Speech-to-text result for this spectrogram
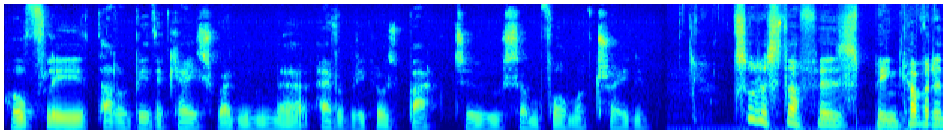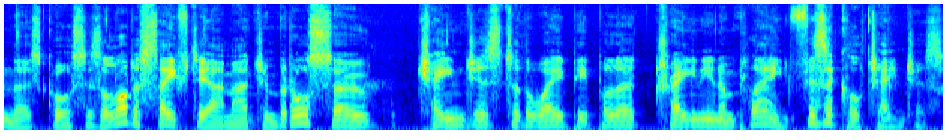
hopefully that'll be the case when uh, everybody goes back to some form of training. What sort of stuff is being covered in those courses? A lot of safety, I imagine, but also changes to the way people are training and playing, physical changes.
